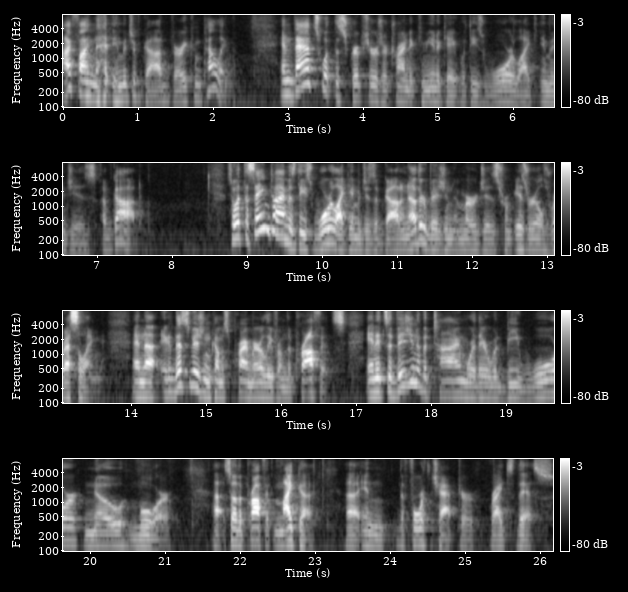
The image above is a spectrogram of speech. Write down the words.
I find that image of God very compelling. And that's what the scriptures are trying to communicate with these warlike images of God. So, at the same time as these warlike images of God, another vision emerges from Israel's wrestling. And uh, this vision comes primarily from the prophets. And it's a vision of a time where there would be war no more. Uh, so, the prophet Micah uh, in the fourth chapter writes this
